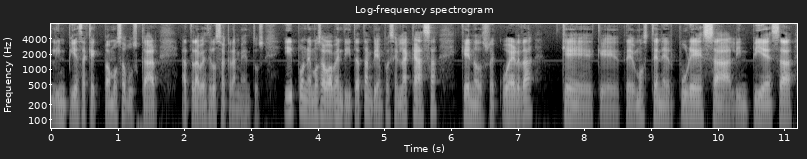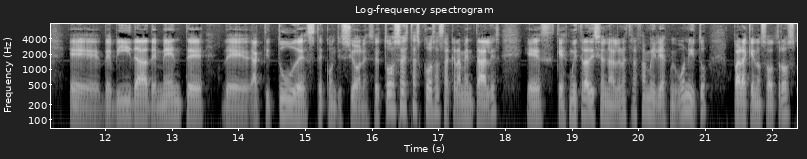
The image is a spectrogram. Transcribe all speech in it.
limpieza que vamos a buscar a través de los sacramentos. Y ponemos agua bendita también pues en la casa que nos recuerda que, que debemos tener pureza, limpieza eh, de vida, de mente, de actitudes, de condiciones. De todas estas cosas sacramentales es, que es muy tradicional en nuestra familia, es muy bonito, para que nosotros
